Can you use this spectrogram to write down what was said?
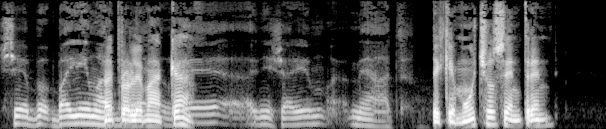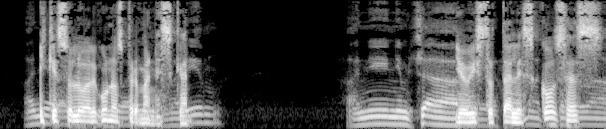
no hay problema acá de que muchos entren y que solo algunos permanezcan. Yo he visto tales cosas.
